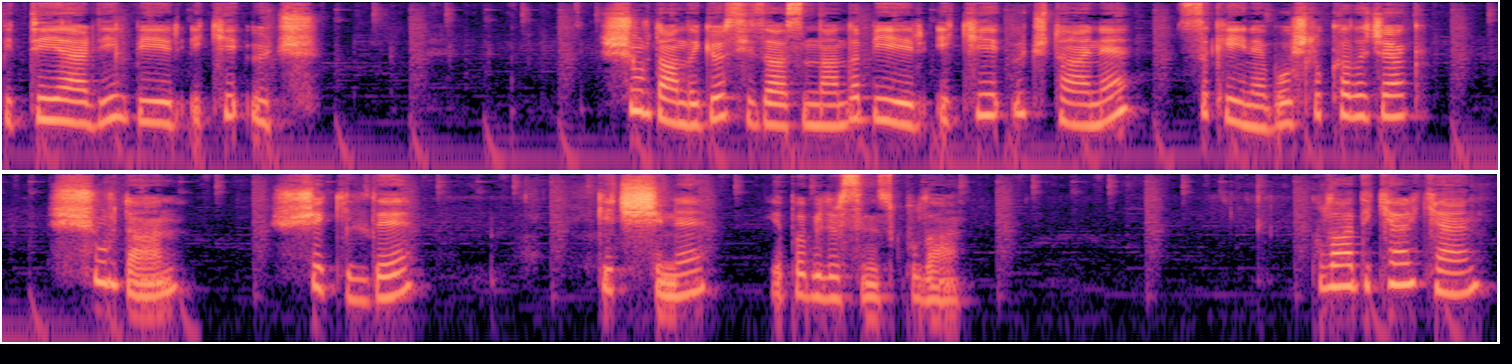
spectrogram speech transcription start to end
Bittiği yer değil 1 2 3 Şuradan da göz hizasından da 1, 2, 3 tane sık iğne boşluk kalacak. Şuradan şu şekilde geçişini yapabilirsiniz kulağın. Kulağı dikerken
